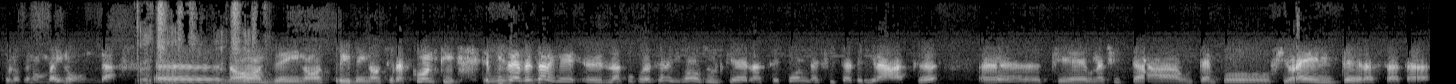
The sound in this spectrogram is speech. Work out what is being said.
quello che non va in onda eh certo, eh, no? certo. dei, nostri, dei, nostri, racconti bisogna pensare che eh, la popolazione di Mosul che è la seconda città dell'Iraq eh, che è una città un tempo fiorente, era stata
